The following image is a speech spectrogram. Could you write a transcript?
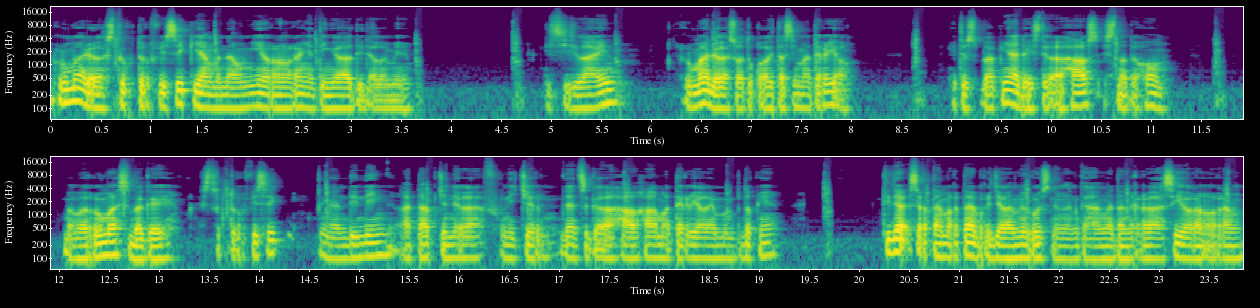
Rumah adalah struktur fisik yang menaungi orang-orang yang tinggal di dalamnya. Di sisi lain, rumah adalah suatu kualitas imaterial. Itu sebabnya ada istilah house is not a home. Bahwa rumah sebagai struktur fisik dengan dinding, atap, jendela, furniture, dan segala hal-hal material yang membentuknya, tidak serta-merta berjalan lurus dengan kehangatan relasi orang-orang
